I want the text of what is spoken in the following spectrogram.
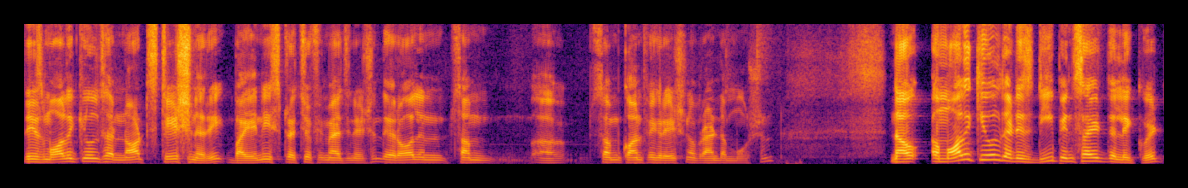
These molecules are not stationary by any stretch of imagination, they are all in some uh, some configuration of random motion. Now, a molecule that is deep inside the liquid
